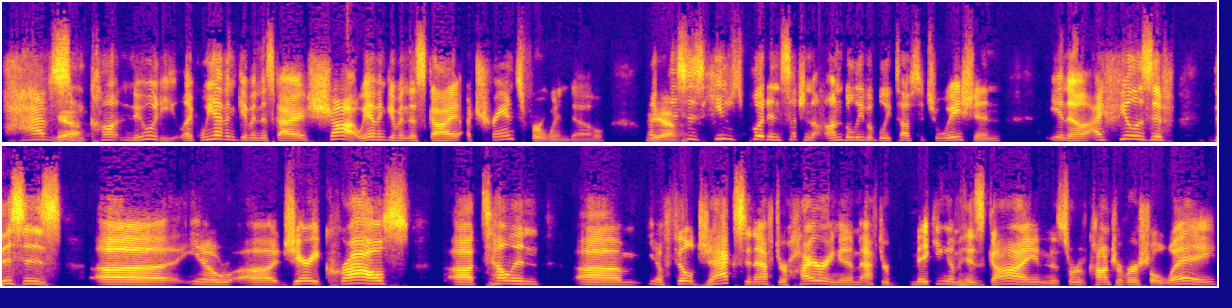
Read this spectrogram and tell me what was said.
have yeah. some continuity? Like, we haven't given this guy a shot. We haven't given this guy a transfer window. Like, yeah. this is, he was put in such an unbelievably tough situation. You know, I feel as if this is, uh, you know, uh, Jerry Krause uh, telling, um, you know, Phil Jackson after hiring him, after making him his guy in a sort of controversial way,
